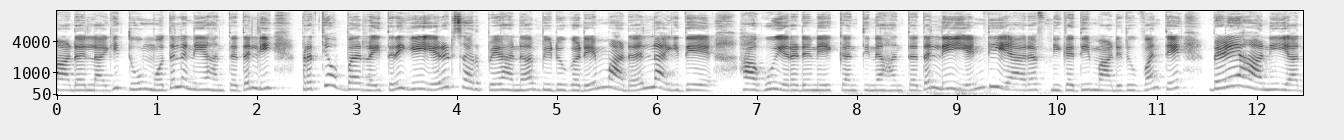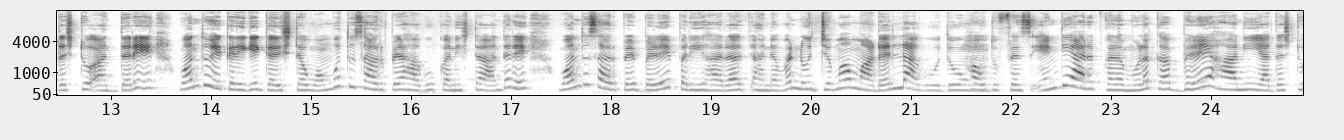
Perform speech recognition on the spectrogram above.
ಮಾಡಲಾಗಿದ್ದು, ಮೊದಲನೇ ಹಂತದಲ್ಲಿ ಪ್ರತಿಯೊಬ್ಬ ರೈತರಿಗೆ ಎರಡು ಸಾವಿರ ರೂಪಾಯಿ ಹಣ ಬಿಡುಗಡೆ ಮಾಡಲಾಗಿದೆ. ಹಾಗೂ ಎರಡನೇ ಕಂತಿನ ಹಂತದಲ್ಲಿ ಎನ್ಡಿಆರ್ಎಫ್ ನಿಗದಿ ಮಾಡಿರುವಂತೆ ಬೆಳೆ ಹಾನಿಯಾದಷ್ಟು ಅಂದರೆ ಒಂದು ಎಕರೆಗೆ ಗರಿಷ್ಠ ಒಂಬತ್ತು ಸಾವಿರ ರೂಪಾಯಿ ಹಾಗೂ ಕನಿಷ್ಠ ಅಂದರೆ ಒಂದು ಸಾವಿರ ರೂಪಾಯಿ ಬೆಳೆ ಪರಿಹಾರ ಹಣವನ್ನು ಜಮಾ ಮಾಡಲಾಗುವುದು. ಹೌದು ಫ್ರೆಂಡ್ಸ್ ಎನ್ ಡಿ ಆರ್ಗಳ ಮೂಲಕ ಬೆಳೆ ಹಾನಿಯಾದಷ್ಟು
